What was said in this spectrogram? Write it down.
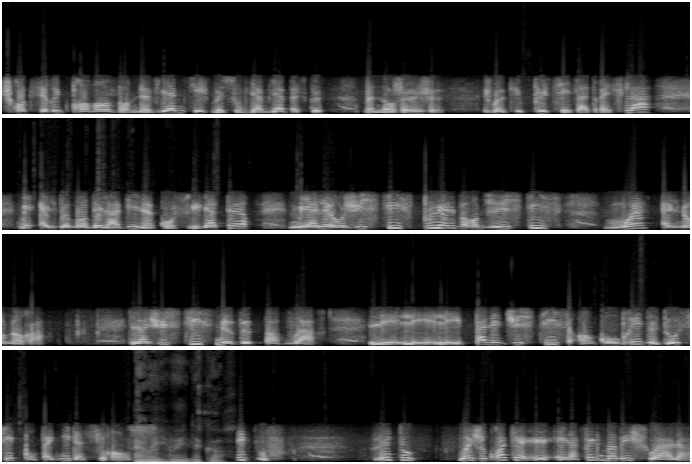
Je crois que c'est rue de Provence dans le 9e, si je me souviens bien, parce que maintenant je je, je m'occupe plus de ces adresses-là. Mais elle demandait l'avis d'un conciliateur. Mais elle est en justice. Plus elle va en justice, moins elle n'en aura. La justice ne veut pas voir les, les, les palais de justice encombré de dossiers de compagnie d'assurance. Ah oui, oui, d'accord. C'est tout. C'est tout. Moi, je crois qu'elle elle a fait le mauvais choix, là.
